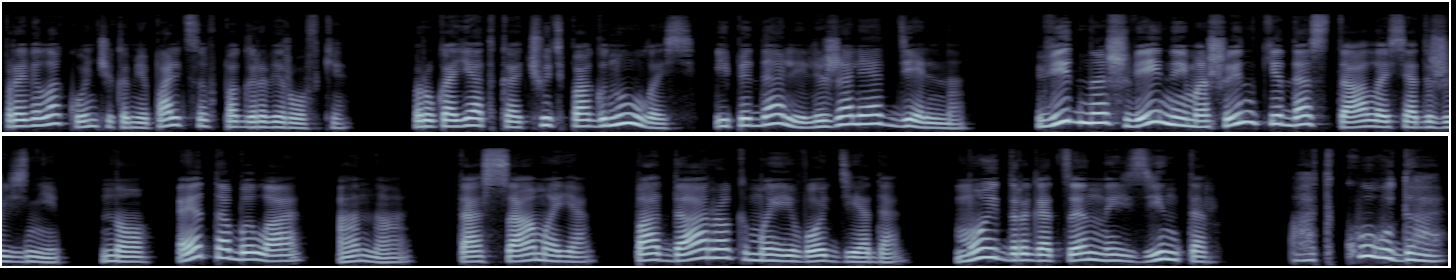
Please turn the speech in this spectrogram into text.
провела кончиками пальцев по гравировке. Рукоятка чуть погнулась, и педали лежали отдельно. Видно, швейной машинке досталось от жизни. Но это была она, та самая, Подарок моего деда. Мой драгоценный Зинтер. Откуда?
